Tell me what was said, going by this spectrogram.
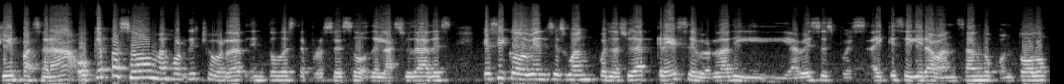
qué pasará o qué pasó, mejor dicho, ¿verdad? En todo este proceso de las ciudades, que sí, como bien dices Juan, pues la ciudad crece, ¿verdad? Y, a veces pues hay que seguir avanzando con todo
